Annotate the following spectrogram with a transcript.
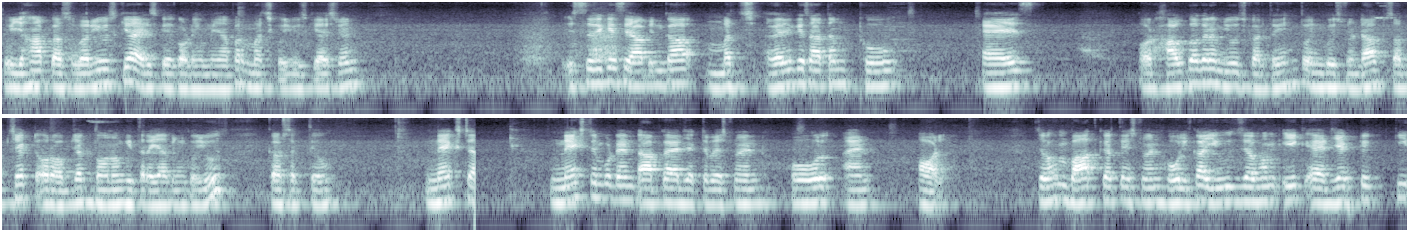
तो यहाँ आपका शुगर यूज़ किया है इसके अकॉर्डिंग हमने यहाँ पर मच को यूज़ किया स्टूडेंट इस तरीके से आप इनका मच अगर इनके साथ हम टू एज और हाउ का अगर हम यूज़ करते हैं तो इनको स्टूडेंट आप सब्जेक्ट और ऑब्जेक्ट दोनों की तरह आप इनको यूज़ कर सकते हो। नेक्स्ट नेक्स्ट इम्पोर्टेंट आपका adjective student whole and all जब हम बात करते हैं स्टूडेंट होल का यूज़, जब हम एक एडजेक्टिव की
